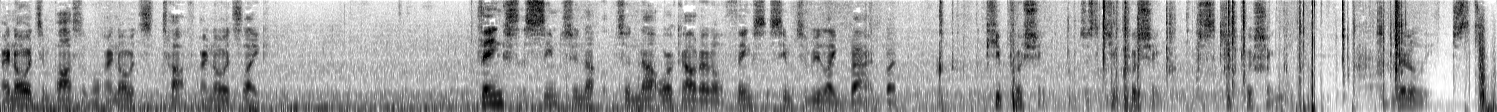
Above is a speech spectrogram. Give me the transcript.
I know it's impossible. I know it's tough. I know it's like things seem to not to not work out at all. Things seem to be like bad, but keep pushing. Just keep pushing. Just keep pushing. Literally, just keep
